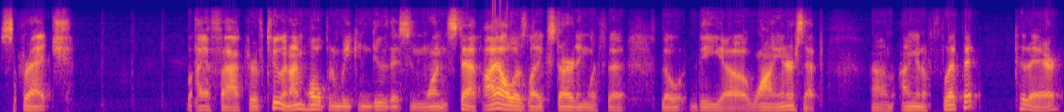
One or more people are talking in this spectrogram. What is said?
Stretch by a factor of 2, and I'm hoping we can do this in one step. I always like starting with the, the, the uh, y-intercept. Um, I'm going to flip it to there,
